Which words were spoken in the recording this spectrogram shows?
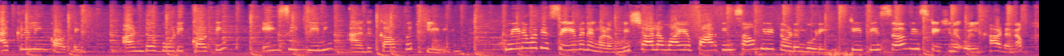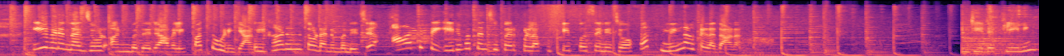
acrylic coating under body coating A C cleaning and carpet cleaning നിരവധി സേവനങ്ങളും വിശാലമായ പാർക്കിംഗ് സൗകര്യത്തോടും കൂടി ടി പി സർവീസ് സ്റ്റേഷന് ഉദ്ഘാടനം. ഈ വരുന്ന ജൂൺ ഒൻപത് രാവിലെ പത്ത് മണിക്കാണ്. ഉദ്ഘാടനത്തോടനുബന്ധിച്ച് ആദ്യത്തെ ഇരുപത്തഞ്ച് പേർക്കുള്ള ഫിഫ്റ്റി പെർസെന്റേജ് ഓഫർ നിങ്ങൾക്കുള്ളതാണ്. Cleaning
